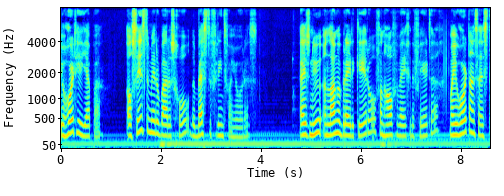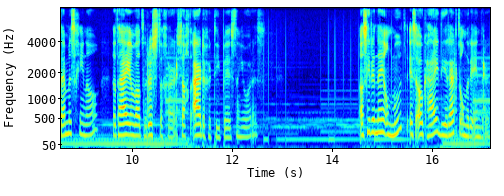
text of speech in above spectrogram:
Je hoort hier Jeppe. Al sinds de middelbare school de beste vriend van Joris. Hij is nu een lange brede kerel van halverwege de 40. Maar je hoort aan zijn stem misschien al dat hij een wat rustiger, zachtaardiger type is dan Joris. Als hij René ontmoet, is ook hij direct onder de indruk.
